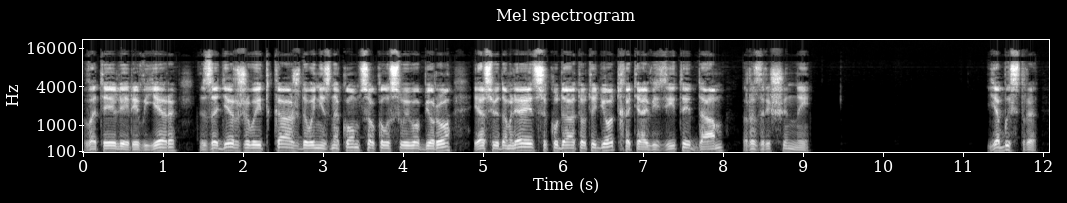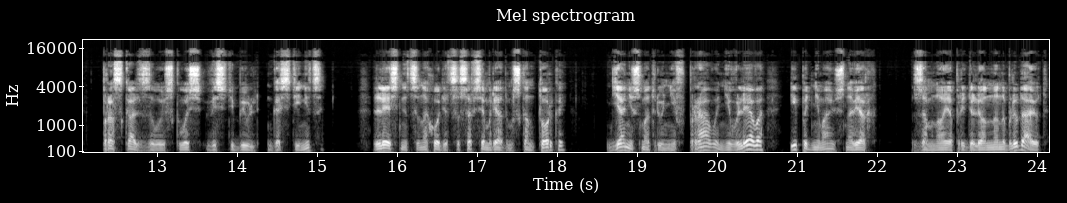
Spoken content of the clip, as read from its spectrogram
в отеле «Ривьера» задерживает каждого незнакомца около своего бюро и осведомляется, куда тот идет, хотя визиты дам разрешены. Я быстро проскальзываю сквозь вестибюль гостиницы. Лестница находится совсем рядом с конторкой. Я не смотрю ни вправо, ни влево и поднимаюсь наверх. За мной определенно наблюдают.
